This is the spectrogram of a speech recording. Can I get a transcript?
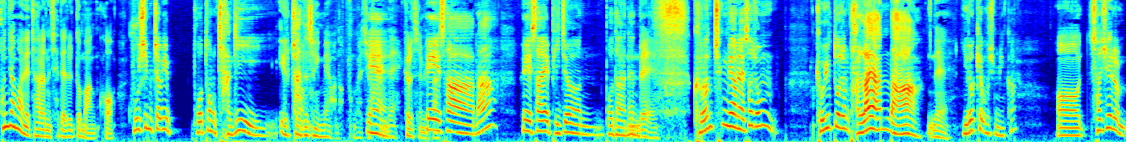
혼자만의 자라는 세대들도 많고 구심점이 보통 자기 일 가능성이 매우 높은 거죠. 예. 네, 그렇습니다. 회사나 회사의 비전보다는 네, 그런 측면에서 좀 교육도 좀 달라야 한다. 네. 이렇게 보십니까? 어 사실은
